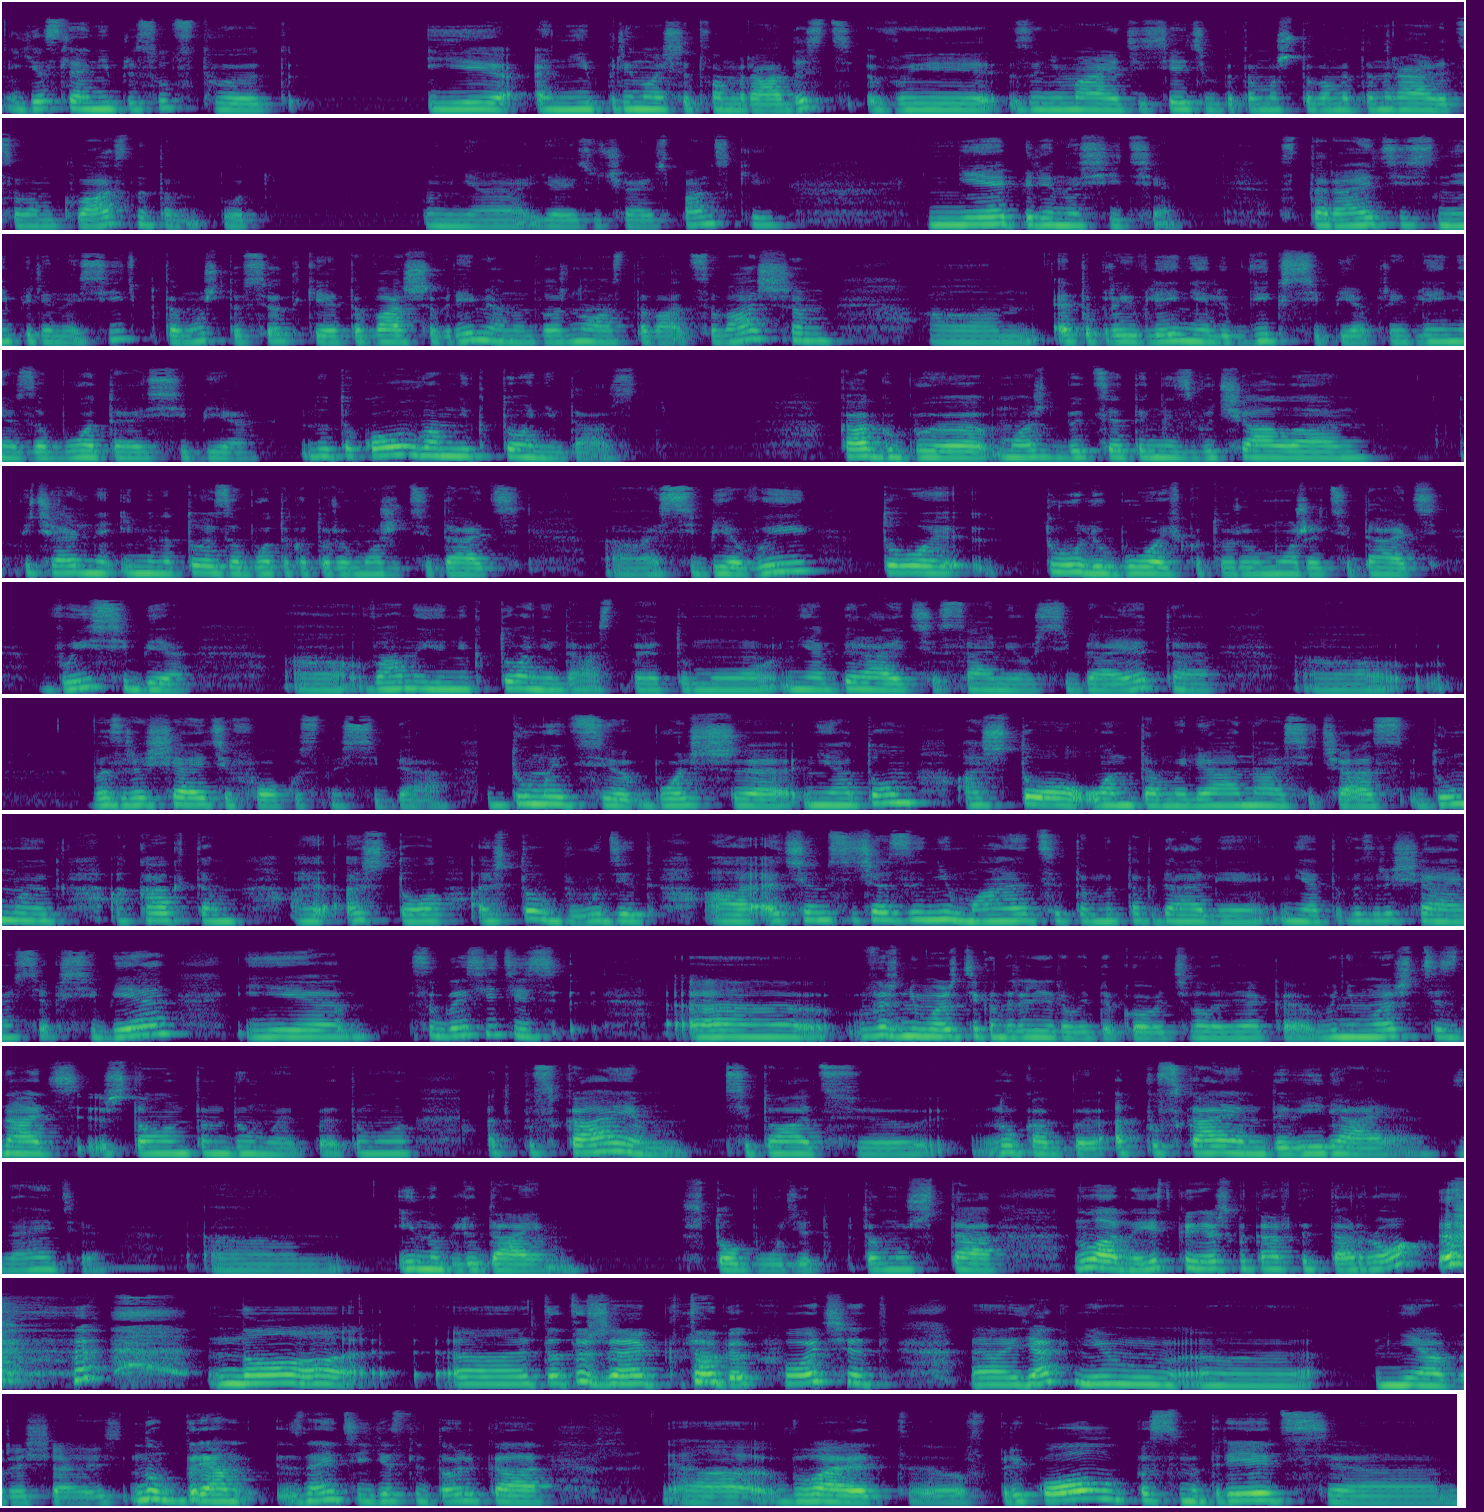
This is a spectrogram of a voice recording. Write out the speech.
если они присутствуют и они приносят вам радость, вы занимаетесь этим, потому что вам это нравится, вам классно, там вот у меня я изучаю испанский, не переносите. Старайтесь не переносить, потому что все-таки это ваше время, оно должно оставаться вашим это проявление любви к себе, проявление заботы о себе. Но такого вам никто не даст. Как бы, может быть, это не звучало печально, именно той заботы, которую можете дать себе вы, то, ту любовь, которую можете дать вы себе, а, вам ее никто не даст. Поэтому не отбирайте сами у себя это, а, возвращайте фокус на себя. Думайте больше не о том, а что он там или она сейчас думают, а как там, а, а что, а что будет, а, а чем сейчас занимается там и так далее. Нет, возвращаемся к себе и согласитесь, вы же не можете контролировать другого человека, вы не можете знать, что он там думает, поэтому отпускаем ситуацию, ну как бы отпускаем, доверяя, знаете и наблюдаем, что будет. Потому что, ну ладно, есть, конечно, карты Таро, но э, тут уже кто как хочет. Э, я к ним э, не обращаюсь. Ну, прям, знаете, если только э, бывает э, в прикол посмотреть э,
